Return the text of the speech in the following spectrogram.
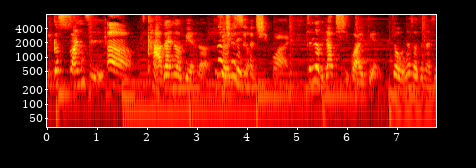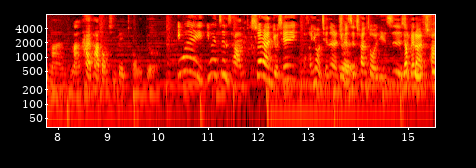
一个栓子，嗯，卡在那边了，就觉得确实很奇怪，真的比较奇怪一点。就我那时候真的是蛮蛮害怕东西被偷的，因为因为正常虽然有些很有钱的人确实穿着也是随便乱穿，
